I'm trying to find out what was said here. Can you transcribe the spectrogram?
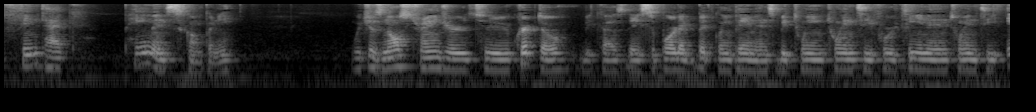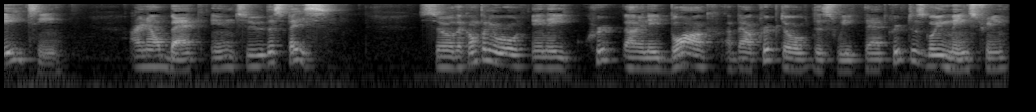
fintech payments company which is no stranger to crypto because they supported Bitcoin payments between 2014 and 2018, are now back into the space. So the company wrote in a uh, in a blog about crypto this week that crypto is going mainstream,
